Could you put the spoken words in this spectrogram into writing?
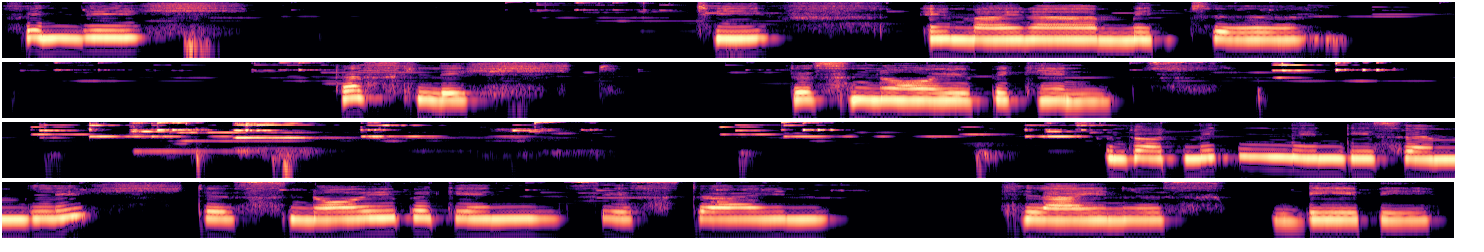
finde ich tief in meiner Mitte das Licht des Neubeginns. Und dort mitten in diesem Licht des Neubeginns ist ein kleines Baby.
